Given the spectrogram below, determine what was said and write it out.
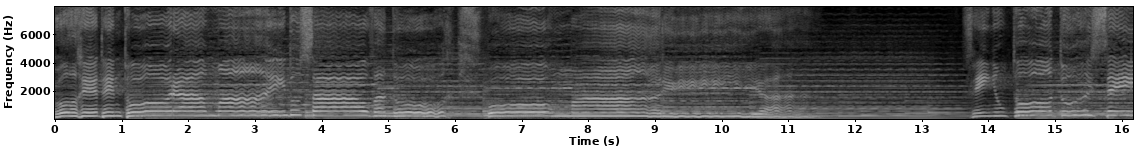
Corredentora, Mãe do Salvador, oh Maria, venham todos sempre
